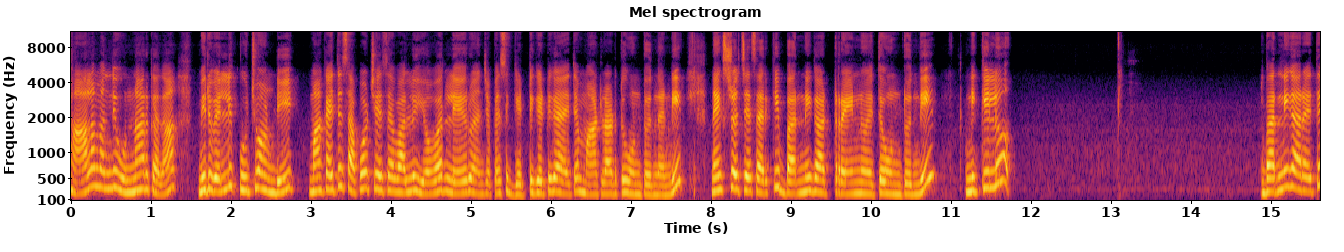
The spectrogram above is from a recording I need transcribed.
చాలామంది ఉన్నారు కదా. మీరు వెళ్ళి కూర్చోండి. మాకైతే సపోర్ట్ చేసే వాళ్ళు ఎవరు లేరు అని చెప్పేసి గట్టి గట్టిగా అయితే మాట్లాడుతూ ఉంటుందండి. నెక్స్ట్ వచ్చేసరికి బర్నిగా ట్రైన్ అయితే ఉంటుంది. నిఖిల్ బర్నీ గారు అయితే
